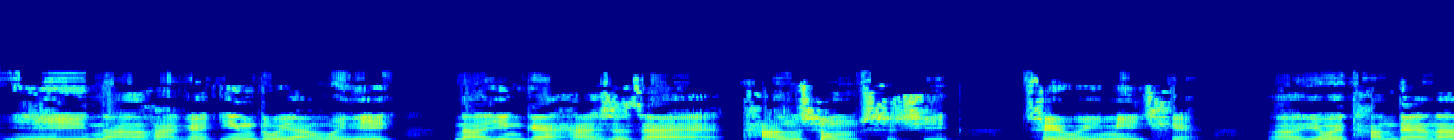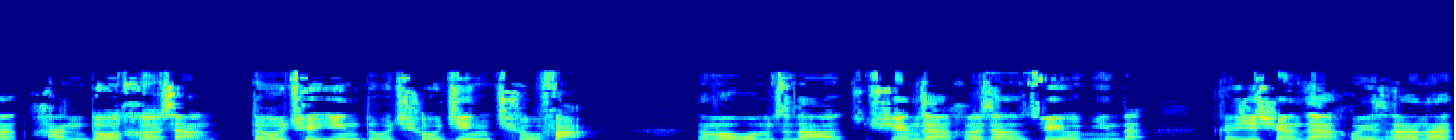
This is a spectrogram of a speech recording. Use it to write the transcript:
以南海跟印度洋为例，那应该还是在唐宋时期最为密切。呃，因为唐代呢，很多和尚都去印度求经求法。那么我们知道玄奘和尚是最有名的，可惜玄奘和尚呢，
